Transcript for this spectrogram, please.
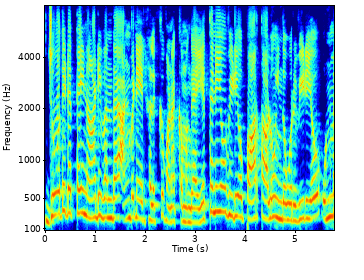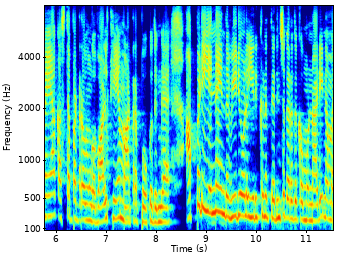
ஜோதிடத்தை நாடி வந்த அன்பு நேர்களுக்கு வணக்கமுங்க. எத்தனையோ வீடியோ பார்த்தாலும் இந்த ஒரு வீடியோ உண்மையா கஷ்டப்படுற உங்க வாழ்க்கையை மாற்ற போகுதுங்க. அப்படி என்ன இந்த வீடியோல இருக்குன்னு தெரிஞ்சுக்கிறதுக்கு முன்னாடி நம்ம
